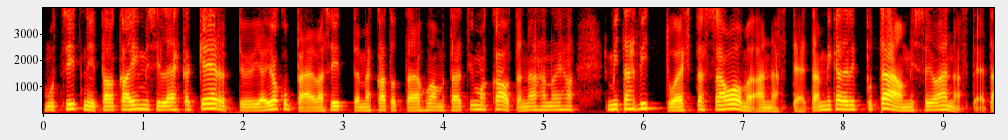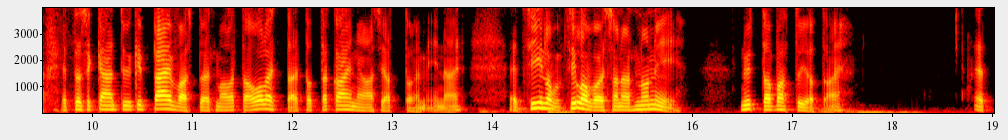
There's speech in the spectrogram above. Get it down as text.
Mutta sitten niitä alkaa ihmisille ehkä kertyä ja joku päivä sitten me katsotaan ja huomataan, että juman kautta, näähän on ihan, mitä vittua, eikö tässä ole tai mikä lippu tämä on, missä ei ole NFT, että se kääntyykin päinvastoin, että me aletaan olettaa, että totta kai nämä asiat toimii näin. Et silloin, silloin voi sanoa, että no niin, nyt tapahtui jotain. Et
